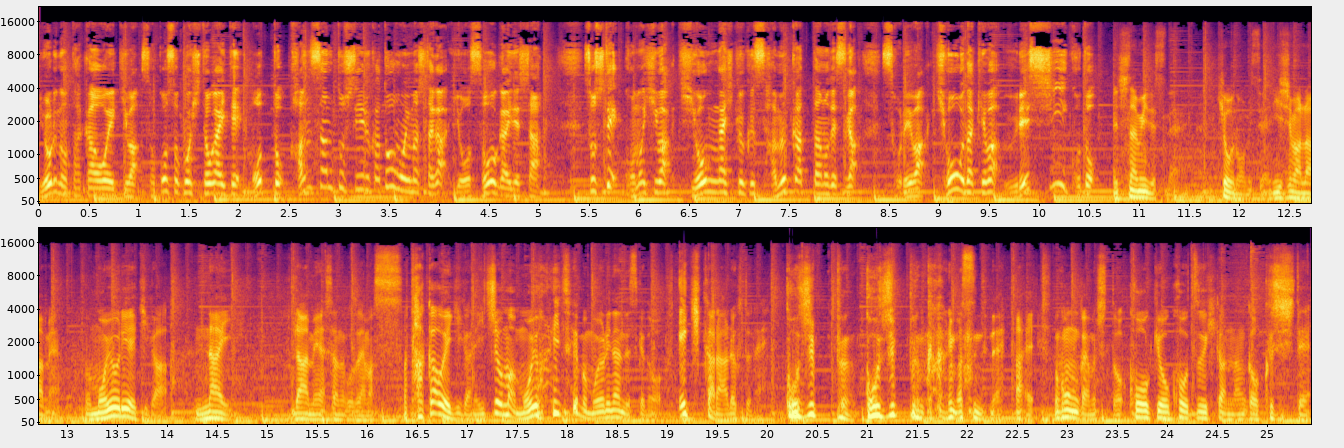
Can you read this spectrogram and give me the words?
夜の高尾駅はそこそこ人がいてもっと閑散としているかと思いましたが予想外でした。そしてこの日は気温が低く寒かったのですがそれは今日だけは嬉しいこと。ちなみにですね今日のお店西島ラーメン。最寄り駅がないラーメン屋さんでございます。高尾駅がね一応まあ最寄りといえば最寄りなんですけど駅から歩くとね50分50分かかりますんでね。はい。今回もちょっと公共交通機関なんかを駆使して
